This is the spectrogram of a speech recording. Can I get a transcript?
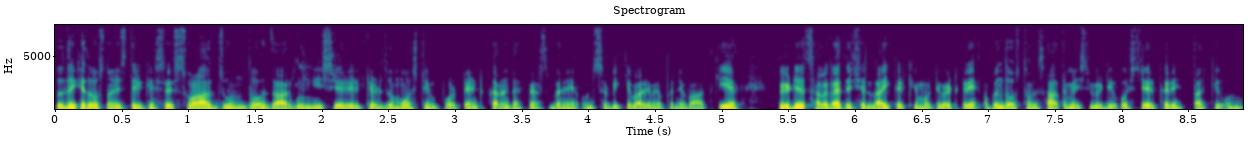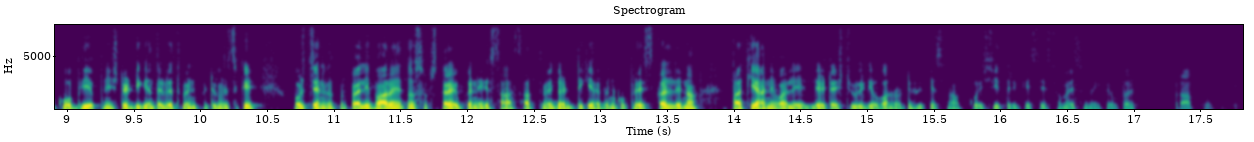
तो देखिए दोस्तों, इस तरीके से 16 जून 2019 से रिलेटेड जो मोस्ट इंपॉर्टेंट करंट अफेयर्स बने उन सभी के बारे में अपने बात की है। वीडियो अच्छा लगा तो इसे लाइक करके मोटिवेट करें। अपने दोस्तों के साथ में इस वीडियो को शेयर करें ताकि उनको भी अपनी स्टडी के अंतर्गत बेनिफिट मिल सके। और चैनल पर पहली बार आए तो सब्सक्राइब करने के साथ साथ में घंटे के आइकन को प्रेस कर लेना ताकि आने वाले लेटेस्ट वीडियो का नोटिफिकेशन आपको इसी तरीके से समय समय के ऊपर प्राप्त हो सके।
